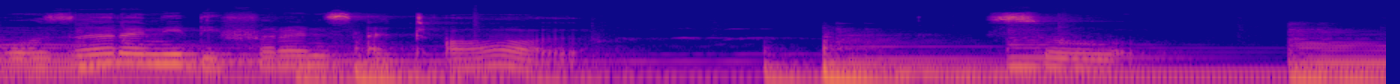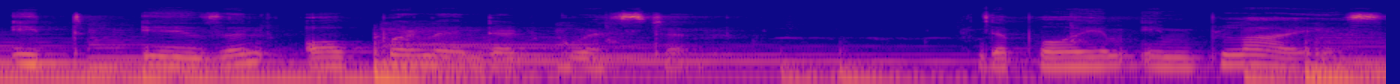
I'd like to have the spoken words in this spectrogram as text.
was there any difference at all? So, it is an open ended question. The poem implies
